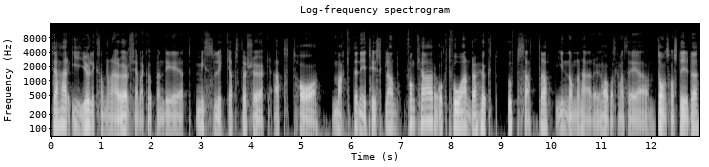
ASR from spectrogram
det här är ju liksom den här ölkällarkuppen. Det är ett misslyckat försök att ta makten i Tyskland. Von Kahr och två andra högt uppsatta inom den här, ja vad ska man säga, de som styrde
